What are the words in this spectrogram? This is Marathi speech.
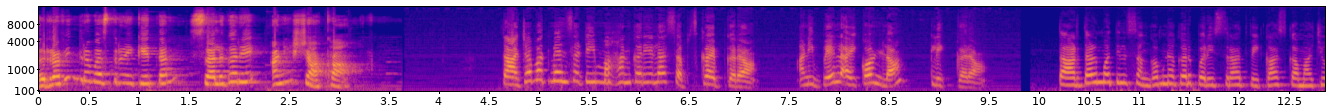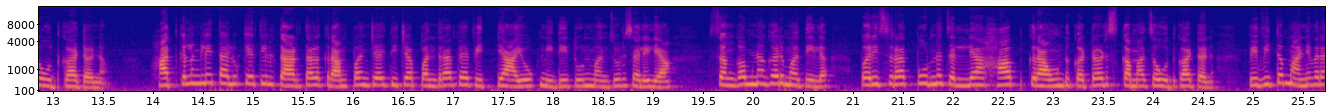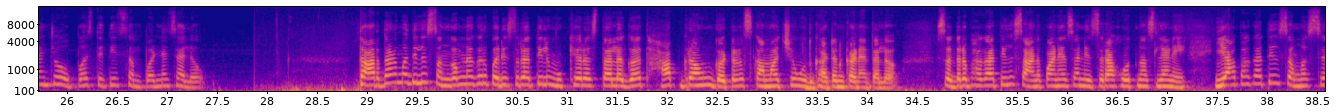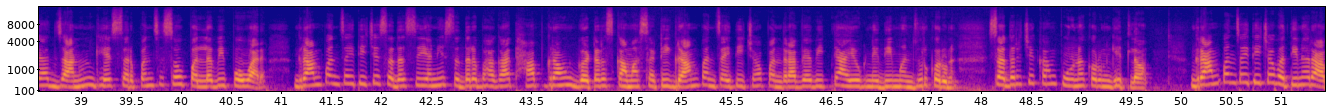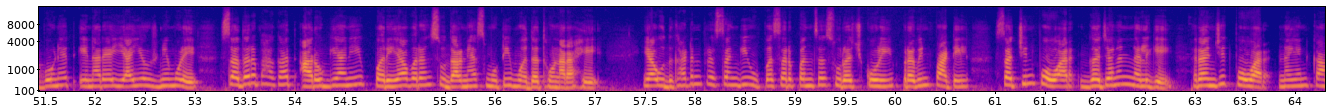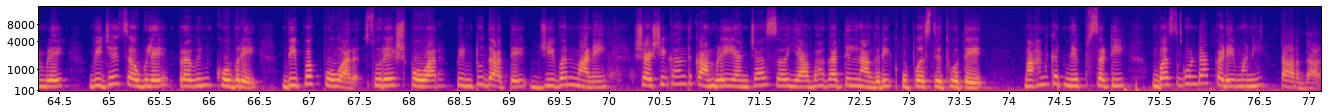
रवींद्र वस्त्रनिकेतन सलगरे आणि शाखा. ताज्या बातम्यांसाठी महान करेला सबस्क्राईब करा आणि बेल आयकॉनला क्लिक करा. तारदाळमधील संगमनगर परिसरात विकास कामाचे उद्घाटन. हातकलंगले तालुक्यातील तारदाळ ग्रामपंचायतीच्या पंधराव्या वित्त आयोग निधीतून मंजूर झालेल्या संगमनगरमधील परिसरात पूर्ण झालेल्या हाफ ग्राउंड गटर्स कामाचं उद्घाटन विविध मान्यवरांच्या उपस्थितीत संपन्न झालं. तारदाळमधील संगमनगर परिसरातील मुख्य रस्त्यालगत हाफ ग्राउंड गटर्स कामाचे उद्घाटन करण्यात आलं. सदर भागातील सांडपाण्याचा निचरा होत नसल्याने या भागातील समस्या जाणून घेत सरपंच सौ पल्लवी पोवार ग्रामपंचायतीचे सदस्य यांनी सदर भागात हाफ ग्राउंड गटर्स कामासाठी ग्रामपंचायतीच्या पंधराव्या वित्त आयोग निधी मंजूर करून सदरचे काम पूर्ण करून घेतलं. ग्रामपंचायतीच्या वतीनं राबवण्यात येणाऱ्या या योजनेमुळे सदर भागात आरोग्य आणि पर्यावरण सुधारण्यास मोठी मदत होणार आहे. या उद्घाटन प्रसंगी उपसरपंच सूरज कोळी प्रवीण पाटील सचिन पोवार गजानन नलगे रणजित पोवार नयन कांबळे विजय चौगले प्रवीण खोबरे दीपक पोवार सुरेश पोवार पिंटू दाते जीवन माने शशिकांत कांबळे यांच्यासह या भागातील नागरिक उपस्थित होते. महानकट नेप्ससाठी बसगोंडा कडेमणी तारदाळ.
